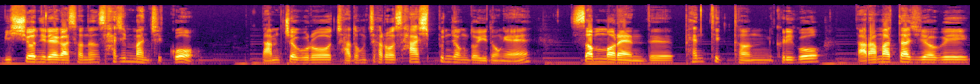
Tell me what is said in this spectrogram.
미쇼닐에 가서는 사진만 찍고 남쪽으로 자동차로 40분 정도 이동해 썸머랜드, 펜틱턴 그리고 나라마타 지역의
